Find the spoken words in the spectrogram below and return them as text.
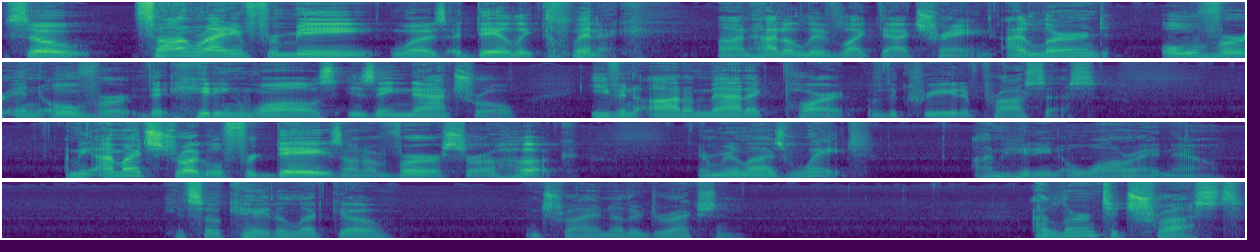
So, songwriting for me was a daily clinic on how to live like that train. I learned over and over that hitting walls is a natural, even automatic part of the creative process. I mean, I might struggle for days on a verse or a hook and realize, wait, I'm hitting a wall right now. It's okay to let go and try another direction. I learned to trust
